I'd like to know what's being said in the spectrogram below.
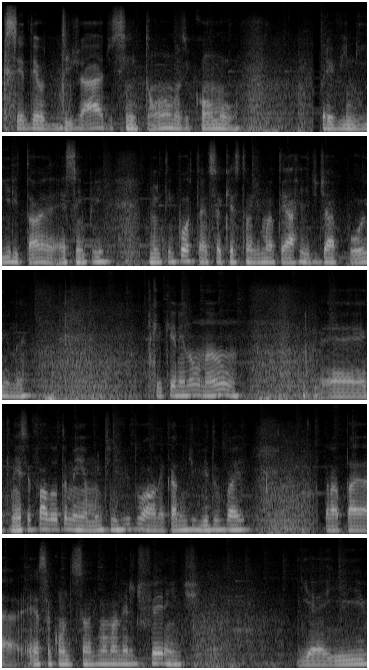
que você deu de, já de sintomas e como prevenir e tal, é, é sempre muito importante essa questão de manter a rede de apoio, né? Porque querendo ou não, é que nem você falou também, é muito individual, né? Cada indivíduo vai tratar essa condição de uma maneira diferente. E aí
